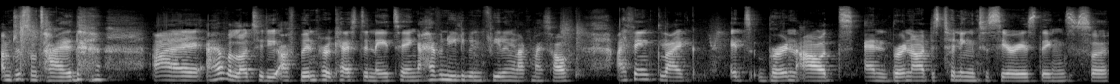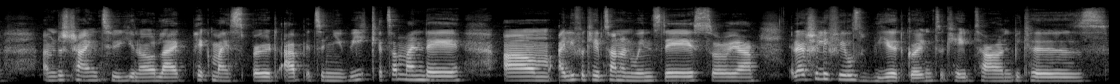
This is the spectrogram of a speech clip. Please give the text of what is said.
I'm just so tired. I, I have a lot to do. I've been procrastinating. I haven't really been feeling like myself. I think like it's burnout and burnout is turning into serious things. So I'm just trying to, you know, like pick my spirit up. It's a new week. It's a Monday. Um, I leave for Cape Town on Wednesday. So yeah, it actually feels weird going to Cape Town because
